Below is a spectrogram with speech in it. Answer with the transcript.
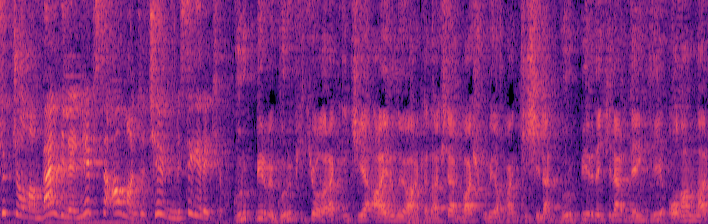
Türkçe olan belgelerin hepsi Almanca çevrilmesi gerekiyor. Grup 1 ve grup 2 olarak ikiye ayrılıyor arkadaşlar başvuru yapan kişiler. Grup 1'dekiler denkliği olanlar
